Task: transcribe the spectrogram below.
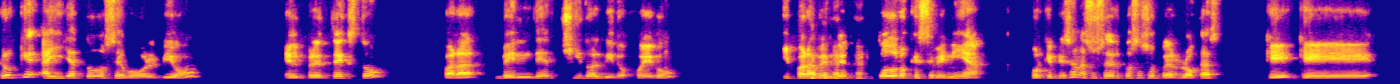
creo que ahí ya todo se volvió el pretexto para vender chido el videojuego y para vender todo lo que se venía. Porque empiezan a suceder cosas súper locas que, que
